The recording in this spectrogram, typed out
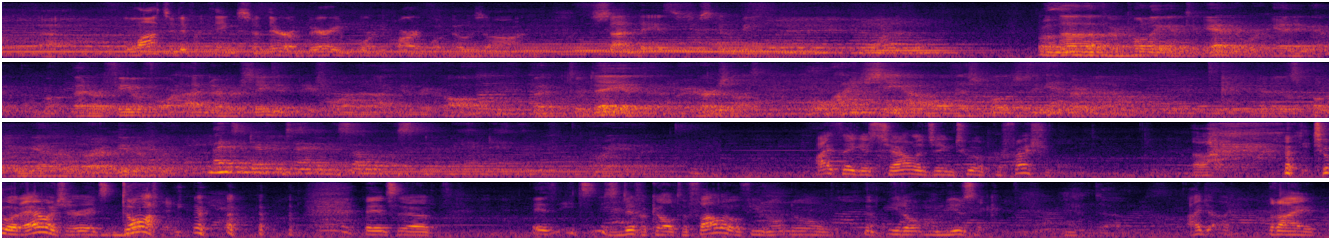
Lots of different things. So they're a very important part of what goes on. Sunday is just going to be wonderful. Well, now that they're pulling it together, we're getting a, a better feel for it. I've never seen it before that I can recall. But today at the rehearsal, I said, oh, I see how all this pulls together now. And it's pulling together very beautifully. Makes a difference having the soloist there. We haven't had them before. Oh, yeah. I think it's challenging to a professional. Uh, to an amateur, it's daunting. it's, uh, it, it's it's difficult to follow if you don't know you, know, you don't know music. And uh, I, d- but I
